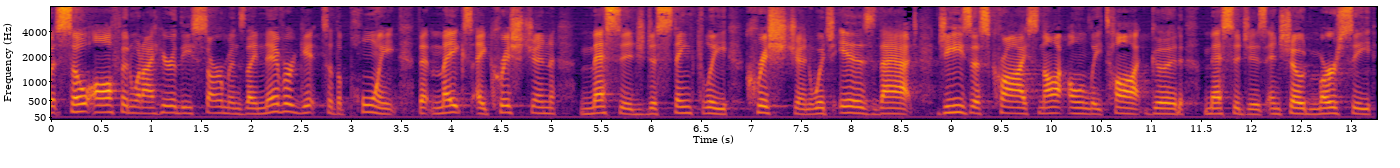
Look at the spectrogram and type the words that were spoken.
But so often when I hear these sermons, they never get to the point that makes a Christian message distinctly Christian, which is that Jesus Christ not only taught good messages and showed mercy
